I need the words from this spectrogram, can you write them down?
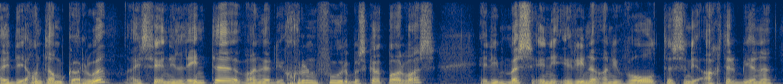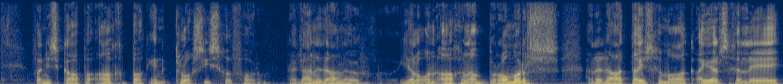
uit die Handam Karoo. Hy sê in die lente wanneer die groenvoer beskikbaar was, het die mis en die urine aan die wol tussen die agterbene van die skape aangepak en klossies gevorm. Nou dan het daar nou hele onaangenaam brommers, hulle daar tuis gemaak, eiers gelê,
